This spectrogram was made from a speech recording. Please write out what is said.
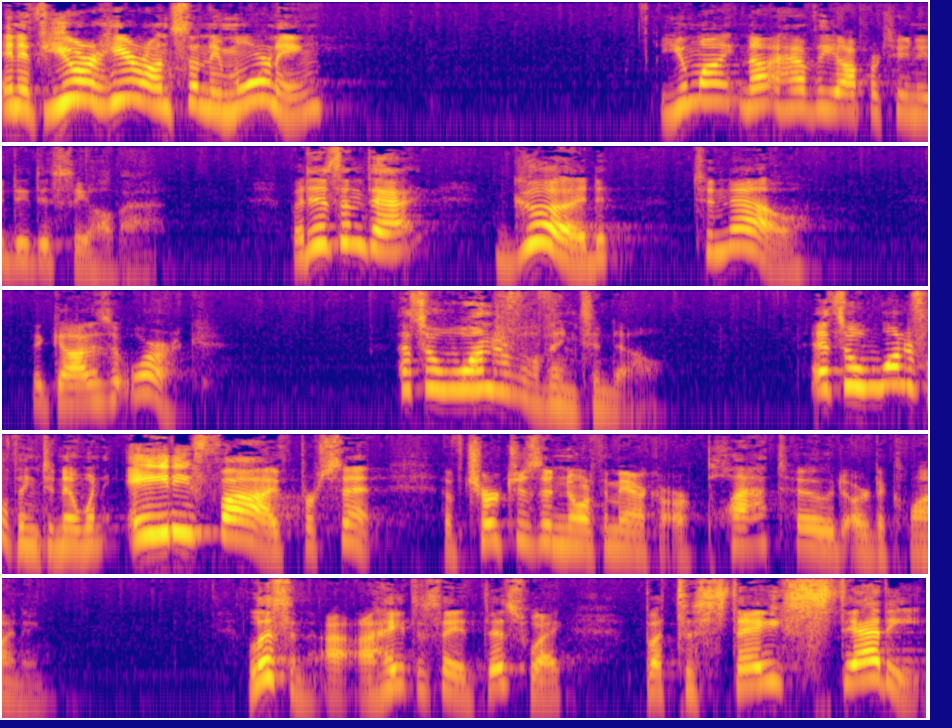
And if you're here on Sunday morning, you might not have the opportunity to see all that. But isn't that good to know that God is at work? That's a wonderful thing to know. It's a wonderful thing to know when 85% of churches in North America are plateaued or declining. Listen, I, I hate to say it this way, but to stay steady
